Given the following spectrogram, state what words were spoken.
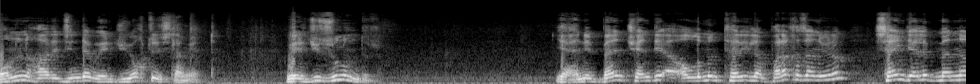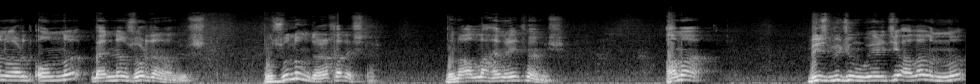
Onun haricinde vergi yoktur İslamiyet'te. Vergi zulümdür. Yani ben kendi alımın teriyle para kazanıyorum, sen gelip benden onu benden zordan alıyorsun. Bu zulümdür arkadaşlar. Bunu Allah emretmemiş. Ama biz bugün verici alalım mı?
